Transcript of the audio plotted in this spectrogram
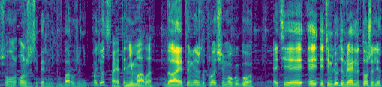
Что он, он же теперь в бар уже не попадется. А это немало. Да, это, между прочим, ого-го. Эти, э- этим людям реально тоже лет...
